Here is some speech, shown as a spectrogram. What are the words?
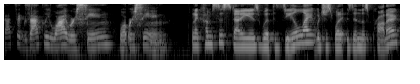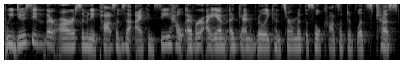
that's exactly why we're seeing what we're seeing. When it comes to studies with zeolite, which is what is in this product, we do see that there are so many positives that I can see. However, I am again really concerned with this whole concept of let's trust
